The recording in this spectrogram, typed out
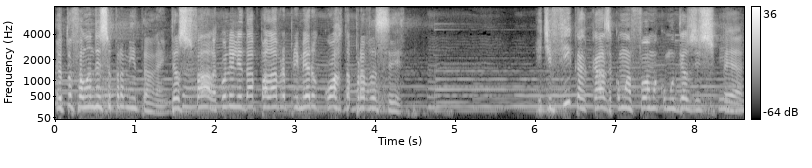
Eu estou falando isso para mim também. Deus fala, quando Ele dá a palavra, primeiro corta para você. Edifica a casa com uma forma como Deus espera.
